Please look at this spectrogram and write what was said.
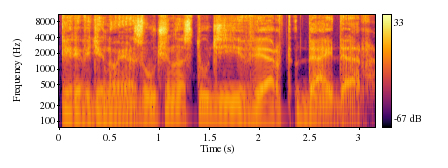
Переведено и озвучено студией Верт Дайдер.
